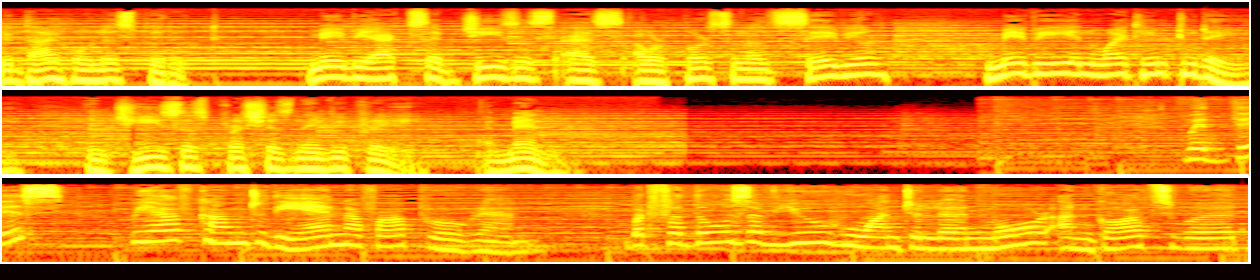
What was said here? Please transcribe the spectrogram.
with Thy Holy Spirit. May we accept Jesus as our personal Savior. May we invite Him today. In Jesus' precious name we pray. Amen. With this, we have come to the end of our program. But for those of you who want to learn more on God's Word,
